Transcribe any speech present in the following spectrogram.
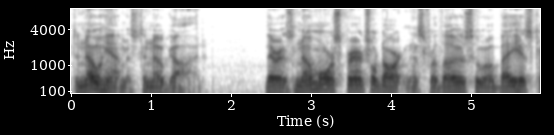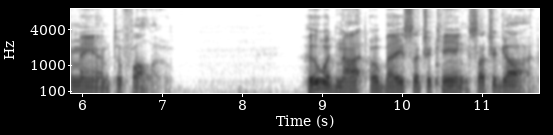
To know Him is to know God. There is no more spiritual darkness for those who obey His command to follow. Who would not obey such a king, such a God?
